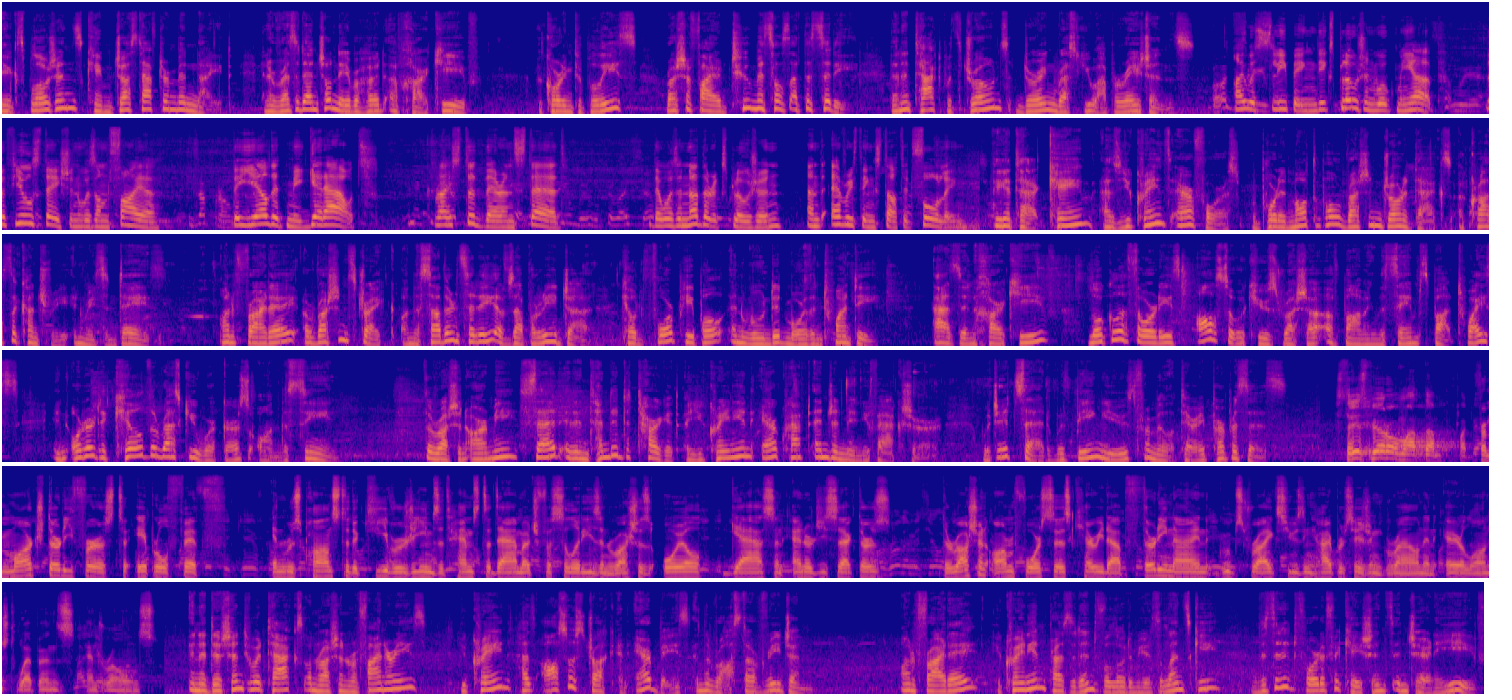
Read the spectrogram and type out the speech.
The explosions came just after midnight in a residential neighborhood of Kharkiv. According to police, Russia fired two missiles at the city, then attacked with drones during rescue operations. I was sleeping. The explosion woke me up. The fuel station was on fire. They yelled at me, Get out! But I stood there and stared. There was another explosion, and everything started falling. The attack came as Ukraine's Air Force reported multiple Russian drone attacks across the country in recent days. On Friday, a Russian strike on the southern city of Zaporizhia killed four people and wounded more than 20. As in Kharkiv, local authorities also accused Russia of bombing the same spot twice in order to kill the rescue workers on the scene. The Russian army said it intended to target a Ukrainian aircraft engine manufacturer, which it said was being used for military purposes. From March 31st to April 5th, in response to the Kiev regime's attempts to damage facilities in Russia's oil, gas, and energy sectors, the Russian armed forces carried out 39 group strikes using high precision ground and air launched weapons and drones. In addition to attacks on Russian refineries, Ukraine has also struck an air base in the Rostov region. On Friday, Ukrainian President Volodymyr Zelensky visited fortifications in Chernihiv.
